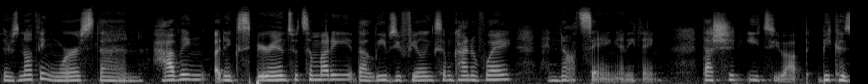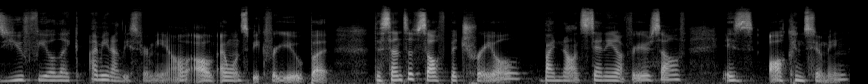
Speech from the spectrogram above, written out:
There's nothing worse than having an experience with somebody that leaves you feeling some kind of way and not saying anything. That shit eats you up because you feel like, I mean, at least for me, I'll, I'll, I won't speak for you, but the sense of self betrayal by not standing up for yourself is all consuming.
